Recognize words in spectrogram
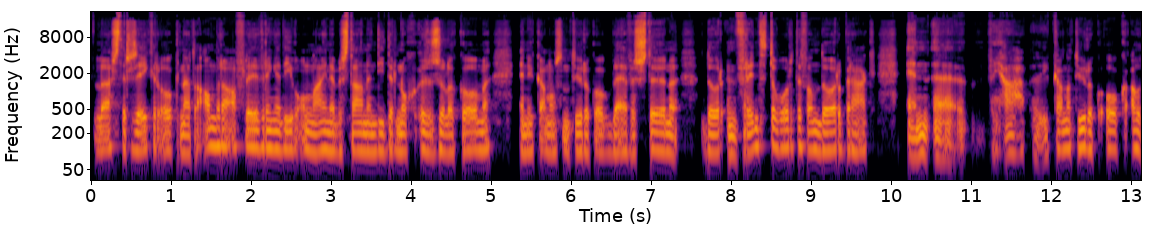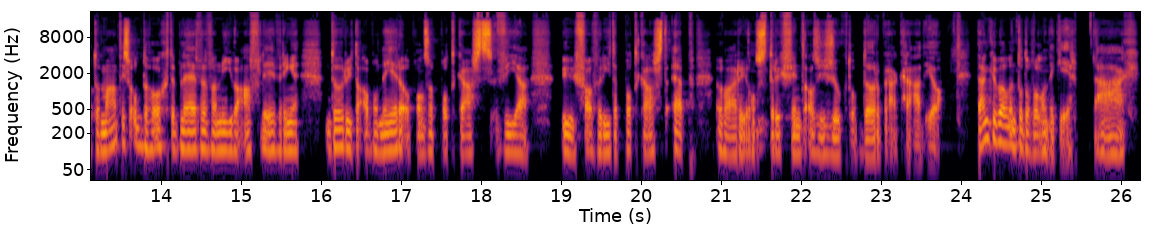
Luister zeker ook naar de andere afleveringen die we online hebben staan en die er nog zullen komen. En u kan ons natuurlijk ook blijven steunen door een vriend te worden van Doorbraak. En uh, ja, u kan natuurlijk ook automatisch op de hoogte blijven van nieuwe afleveringen door u te abonneren op onze podcasts via uw favoriete podcast-app, waar u ons terugvindt als u zoekt op Doorbraak Radio. Dank u wel en tot de volgende keer. Dag.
